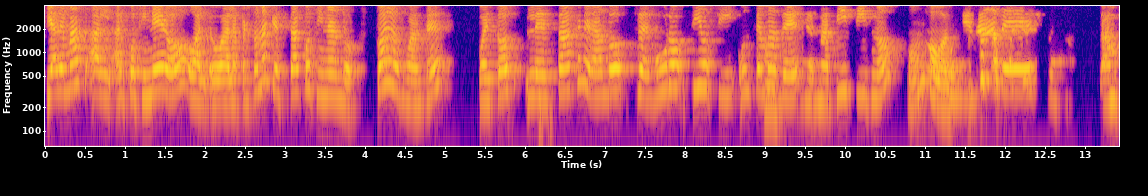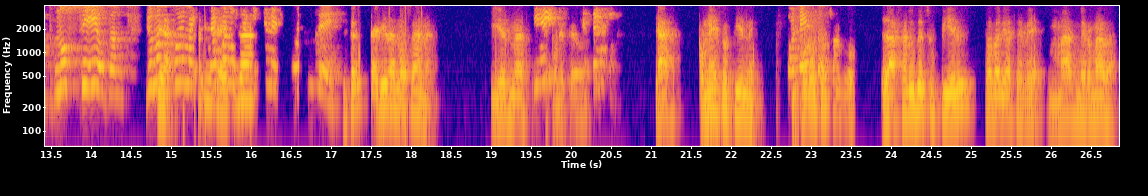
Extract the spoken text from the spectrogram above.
Y además al, cocinero o, o a la persona que está cocinando con los guantes, puestos, le está generando seguro, sí o sí, un tema de dermatitis, ¿no? Hongos. Pues, no sé, o sea, yo no me puedo imaginar cuando se tiene el puente. Esta herida no sana. Y es más, con eso, ya, con eso tiene. por otro lado, la salud de su piel todavía se ve más mermada,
